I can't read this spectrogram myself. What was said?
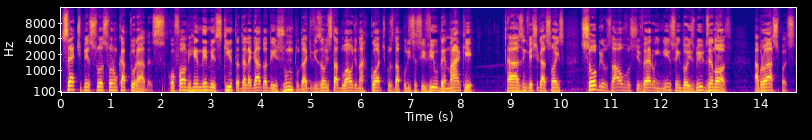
sete pessoas foram capturadas. Conforme René Mesquita, delegado adjunto da Divisão Estadual de Narcóticos da Polícia Civil, DENARC, as investigações sobre os alvos tiveram início em 2019. Abro aspas.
